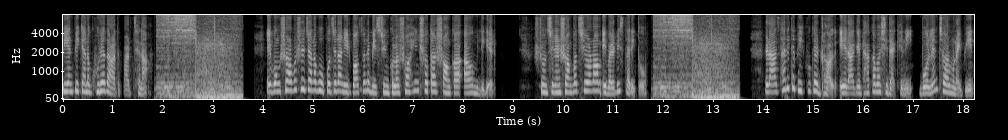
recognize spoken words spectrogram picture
বিএনপি কেন ঘুরে দাঁড়াতে পারছে না। এবং সর্বশেষ জানাব উপজেলা নির্বাচনে বিশৃঙ্খলা, সহিংসতার শঙ্কা আওয়ামী লীগের। শুনছিলেন সংবাদ শিরোনাম, এবারে বিস্তারিত। রাজধানীতে ভিক্ষুকের ঢল। এর আগে ঢাকাবাসী দেখেনি বললেন চরমনাই পীর।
